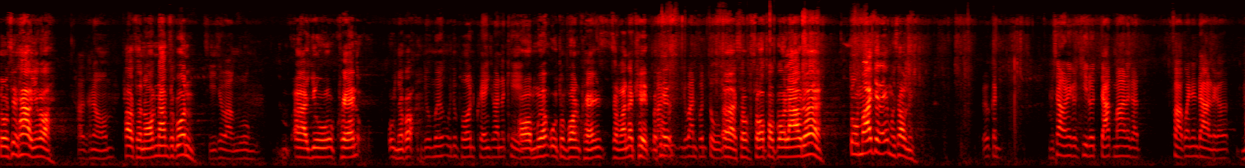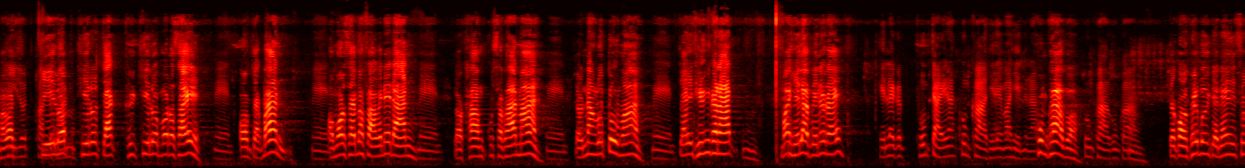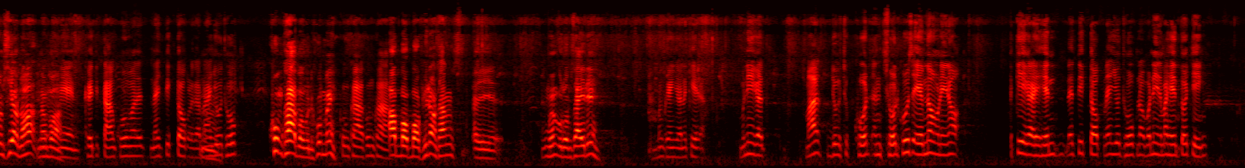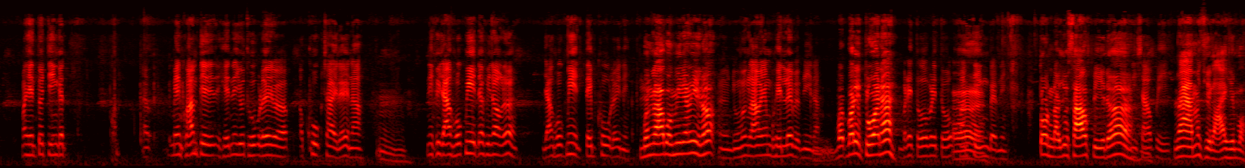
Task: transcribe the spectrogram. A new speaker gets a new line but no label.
ตัวชื่อเท่าอย่างก่อน
ข้าวถนอม
เท่าถนอมนามสกุล
สีสว่างวงศ์
อ่าอยู่แขวนอุอย่างก็
อยู่เมืองอุทุมพรแขวงชวนาเขต
อ๋อเมืองอุทุมพรแขวงสวรรณเขตประเทศ
บ้านอยู่บ้านพนตูม
เออสสปปลาวเด้อตัวไม้จะไหนมื้อเช้านี่
แล้วกันไม่เช้านี่ก็ขี่รถจักรมาแล้วก็ฝากไว้ในด่านเลยก็
หมายว่า
ขี่รถผ่าน
ขี่รถขี่รถจักรคือขี่รถมอเตอร์ไซค์
แมน
ออกจากบ้าน
แมน
เอามอเตอร์ไซค์มาฝากไว้ในด่าน
แมน
เราข้ามสะพานมา
แมน
เรานั่งรถตู้มา
แมน
ใจถึงขนาดอืมมาเห็นแล้วเป็นเท่าไหร่
เห็นอะไรก็ภูมิใจนะคุ้มค่าที่ได้มาเห็นนะ
คุ้มค่าบ่
คุ้มค่าคุ้มค่า
อืมแต่ก่อนเคยเบิ่งแต่ในโซเชียลเนาะนั่นบ่
แมนเคยติดตามครูมาในทิกตอกแล้วก็ใน
อืม
ยูทูบ
คุ้มค่าบ่มันคุ้มไหม
คุ้มค่าคุ้มค่า
เอาบอกบอกพี่น้องทั้งไอเมืองอุดมไซดิ
เมืองแขวงชวนาเขตอะวันนี้ก็มาอยู่ชุดโคนอันชวนครูเอ็มเนาะวันนี้เนาะ ตะกี้ก็เห็นในทิกตอกในยูทูบเนาะวันนี้มาเห็นตัวจริง มาเห็นตัวจริงก็เอ่อเมนความที่เห็นใน YouTube เลยแบบเอาคูกใช่เลยนะ
อืม
นี่คือยางหกมีดเด้อพี่น้องเด้อยางหกมีดเต็มคู่เลยนี่
เมืองลาวบ่มีแนวนี้เนาะ
เอออยู่เมืองลาวยังบ่เห็นเลยแบบนี้นะ
บ่บ่ได้ตัวนะ
ไม่ได้ตัวไม่ได้ตัว
เออ
ความจริงแบบนี้
ต้นอายุ20ปีเด้อ
นี่สาวปี
งามมันสิหลายเห็นบ่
